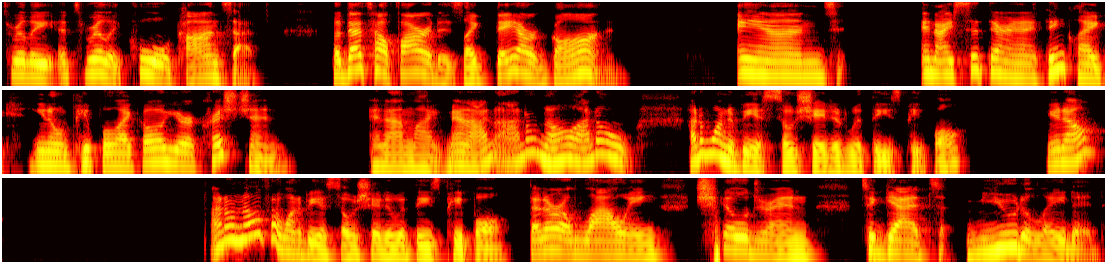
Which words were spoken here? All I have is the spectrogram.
It's really it's really cool concept. But that's how far it is. Like they are gone. And and i sit there and i think like you know people like oh you're a christian and I'm like, man, I, I don't know. I don't, I don't want to be associated with these people, you know? I don't know if I want to be associated with these people that are allowing children to get mutilated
